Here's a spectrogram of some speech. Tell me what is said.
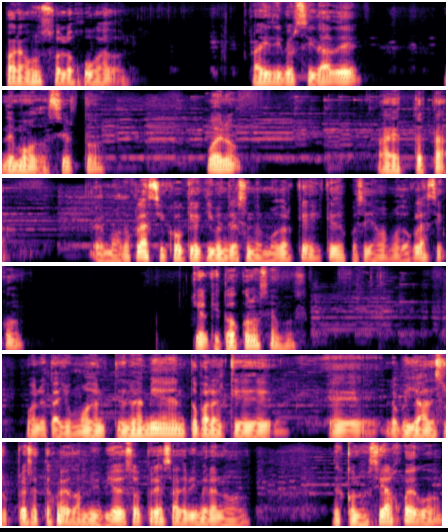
para un solo jugador. Hay diversidad de, de modos, ¿cierto? Bueno, a esto está el modo clásico, que aquí vendría siendo el modo arcade, que después se llama modo clásico, que el que todos conocemos. Bueno, está hay un modo de entrenamiento para el que eh, lo pillaba de sorpresa este juego. A mí me pilló de sorpresa, de primera no desconocía el juego.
